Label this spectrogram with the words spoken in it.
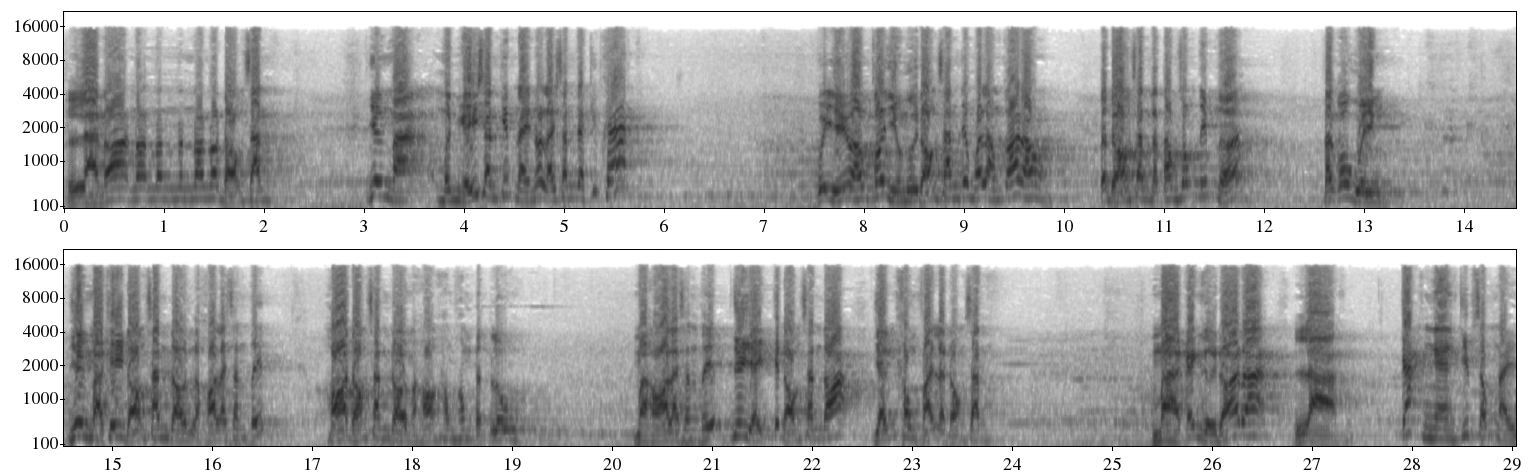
Là nó nó nó nó nó đoạn sanh. Nhưng mà mình nghĩ sanh kiếp này nó lại sanh ra kiếp khác. Quý vị hiểu không? Có nhiều người đoạn sanh chứ không phải là không có đâu. Ta đoạn sanh là ta không sống tiếp nữa. Ta có quyền. Nhưng mà khi đoạn sanh rồi là họ lại sanh tiếp. Họ đoạn sanh rồi mà họ không không tịch luôn mà họ lại sanh tiếp. Như vậy cái đoạn sanh đó vẫn không phải là đoạn sanh. Mà cái người đó đó là cắt ngang kiếp sống này,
